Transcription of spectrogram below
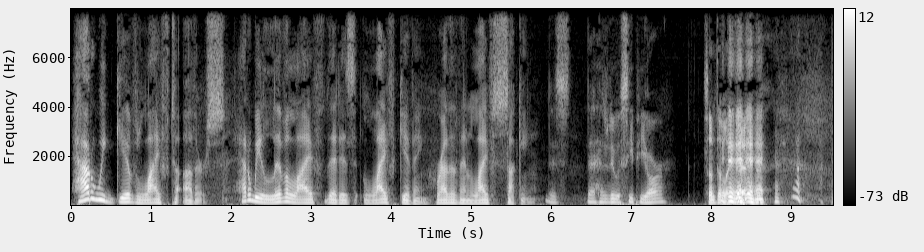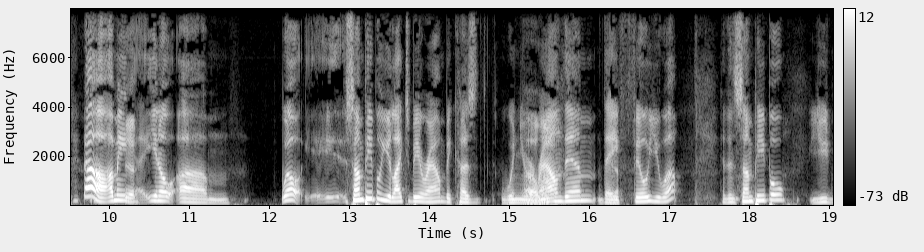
How do we give life to others? How do we live a life that is life giving rather than life sucking? this, that has to do with CPR. something like that. no, I mean, Yeah. you know, um, well, some people you like to be around because when you're Oh, my. around them, they Yep. fill you up, and then some people. You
